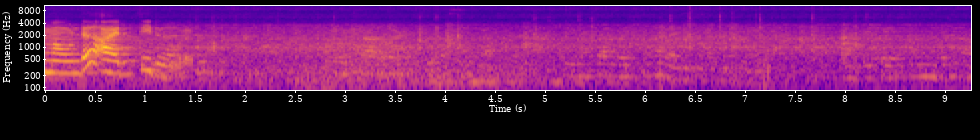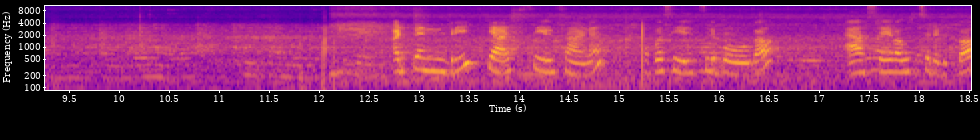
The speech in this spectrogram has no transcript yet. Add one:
amount ആയിരത്തി ഇരുന്നൂറ് അടുത്ത എൻട്രി ക്യാഷ് സെയിൽസ് ആണ്. അപ്പോൾ സെയിൽസിൽ പോവുക. ആസ് എ വൗച്ചർ എടുക്കുക.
